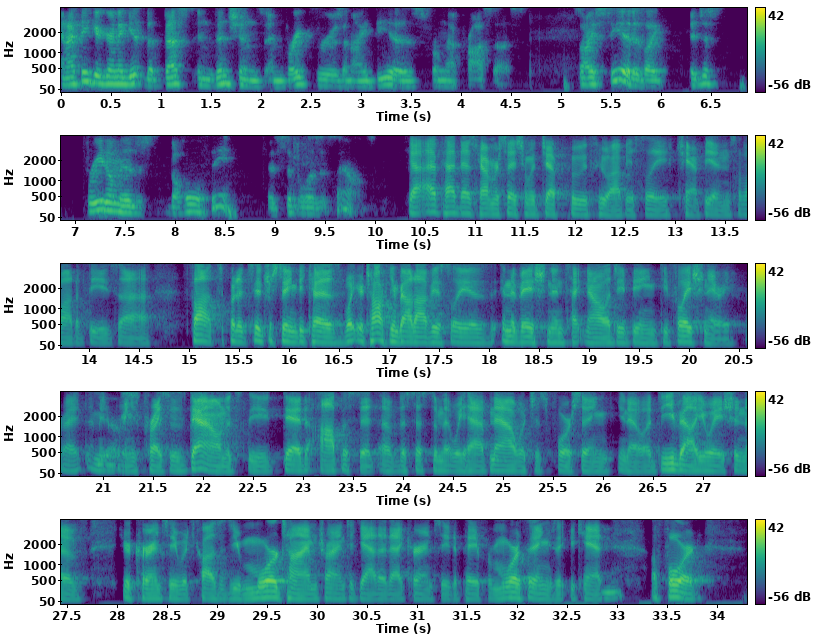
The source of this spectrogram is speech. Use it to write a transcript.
And I think you're going to get the best inventions and breakthroughs and ideas from that process. So I see it as like it just freedom is the whole thing, as simple as it sounds. Yeah, I've had that conversation with Jeff Booth, who obviously champions a lot of these uh, thoughts. But it's interesting because what you're talking about, obviously, is innovation in technology being deflationary, right? I mean, yes. it brings prices down. It's the dead opposite of the system that we have now, which is forcing, you know, a devaluation of your currency, which causes you more time trying to gather that currency to pay for more things that you can't mm-hmm. afford.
